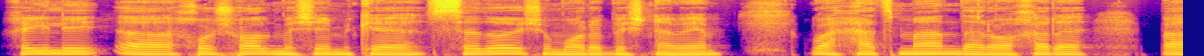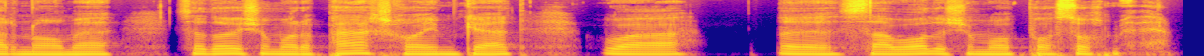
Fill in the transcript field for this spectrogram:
خیلی خوشحال میشیم که صدای شما را بشنویم و حتما در آخر برنامه صدای شما را پخش خواهیم کرد و سوال شما پاسخ میدیم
